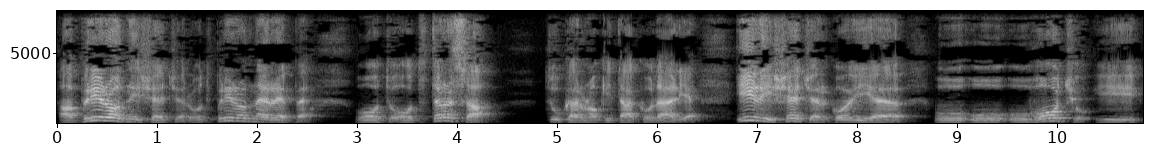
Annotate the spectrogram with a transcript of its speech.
A prirodni šećer od prirodne repe, od, od trsa cukarnog i tako dalje, ili šećer koji je u, u, u voću i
